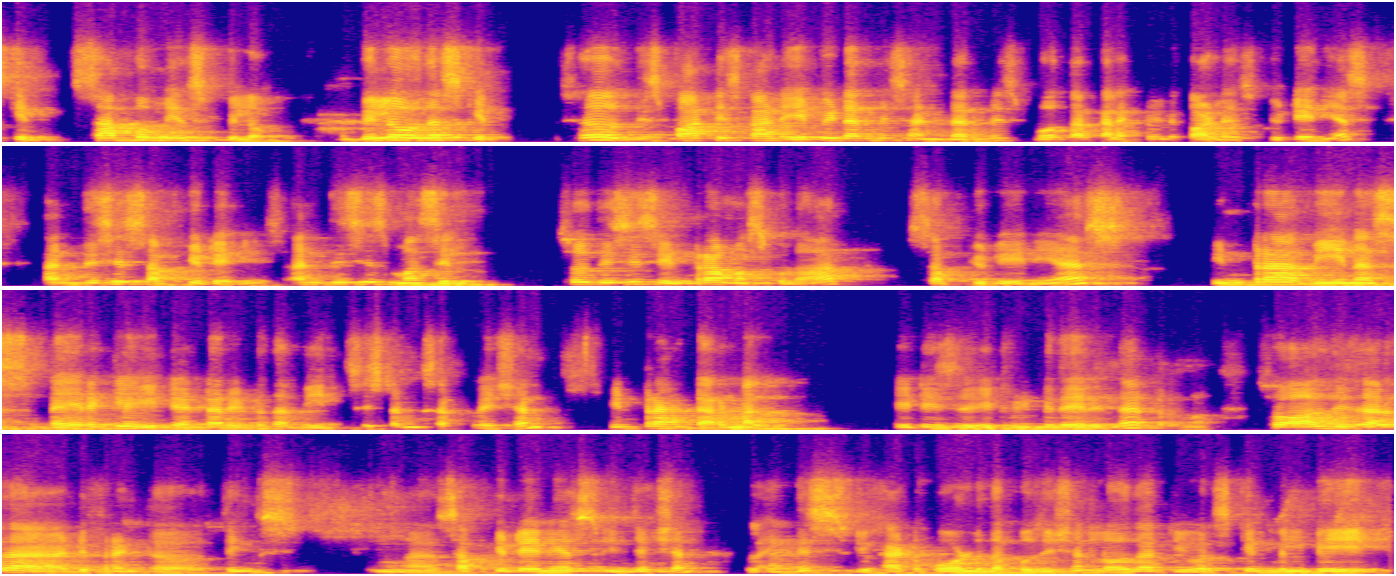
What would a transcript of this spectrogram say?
skin. Sub means below. Below the skin. So this part is called epidermis and dermis. Both are collectively called as cutaneous, and this is subcutaneous, and this is muscle. So this is intramuscular, subcutaneous, intravenous. Directly it enter into the vein, systemic circulation. Intradermal, it is it will be there in the derma. So all these are the different uh, things. Uh, subcutaneous injection like this, you have to hold the position so that your skin will be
